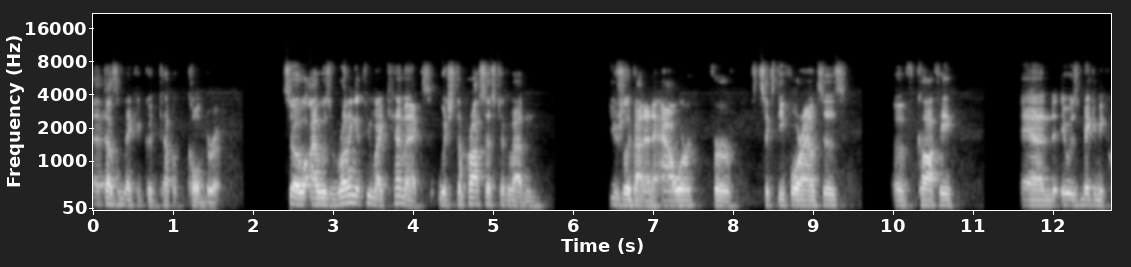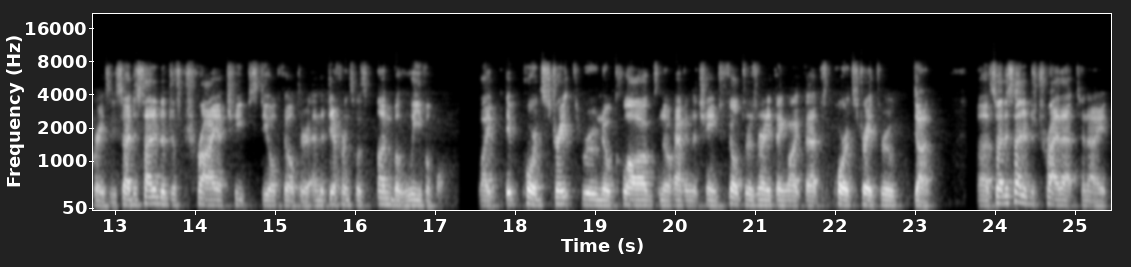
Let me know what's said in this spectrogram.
that doesn't make a good cup of cold brew. So I was running it through my Chemex, which the process took about usually about an hour for 64 ounces of coffee, and it was making me crazy. So I decided to just try a cheap steel filter, and the difference was unbelievable. Like it poured straight through, no clogs, no having to change filters or anything like that. Just pour it straight through, done. Uh, so I decided to try that tonight.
